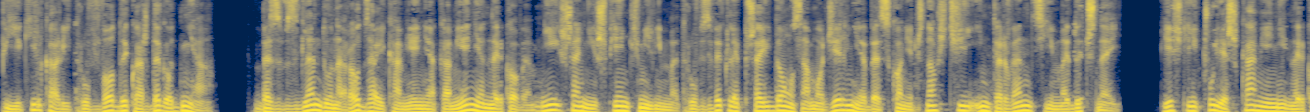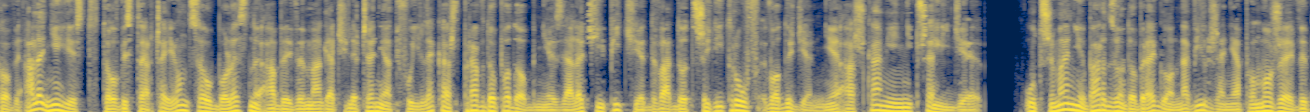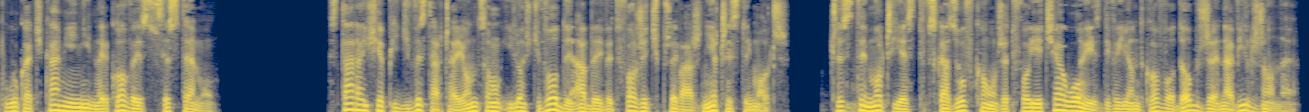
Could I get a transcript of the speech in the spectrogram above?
Pij kilka litrów wody każdego dnia. Bez względu na rodzaj kamienia kamienie nerkowe mniejsze niż 5 mm zwykle przejdą samodzielnie bez konieczności interwencji medycznej. Jeśli czujesz kamień nerkowy, ale nie jest to wystarczająco bolesne, aby wymagać leczenia, twój lekarz prawdopodobnie zaleci picie 2 do 3 litrów wody dziennie, aż kamień przejdzie. Utrzymanie bardzo dobrego nawilżenia pomoże wypłukać kamień nerkowy z systemu. Staraj się pić wystarczającą ilość wody, aby wytworzyć przeważnie czysty mocz. Czysty mocz jest wskazówką, że twoje ciało jest wyjątkowo dobrze nawilżone.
